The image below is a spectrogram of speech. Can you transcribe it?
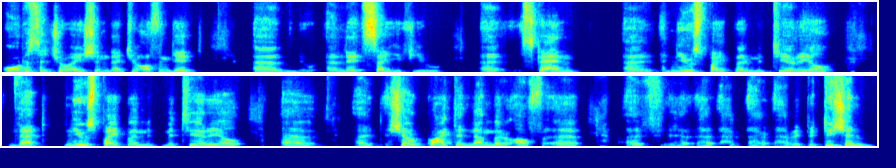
or the situation that you often get, um, uh, let's say if you uh, scan uh, a newspaper material, that newspaper material Uh, show quite a number of, uh, uh, of repetition.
